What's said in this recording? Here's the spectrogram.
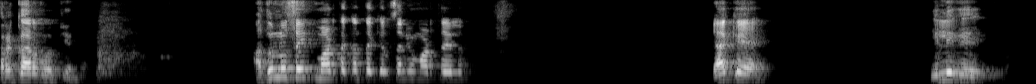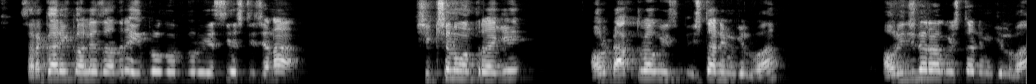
ಸರ್ಕಾರದ ವತಿಯಿಂದ. ಅದನ್ನು ಸಹಿತ ಮಾಡ್ತಕ್ಕಂತ ಕೆಲಸ ನೀವು ಮಾಡ್ತಾ ಇಲ್ಲ? ಯಾಕೆ? ಇಲ್ಲಿಗೆ ಸರ್ಕಾರಿ ಕಾಲೇಜ್ ಆದ್ರೆ ಹಿಂದುಳಿದವರು ಎಸ್ ಸಿ ಎಸ್ ಟಿ ಜನ ಶಿಕ್ಷಣವಂತರಾಗಿ ಅವ್ರು ಡಾಕ್ಟರ್ ಆಗು ಇಷ್ಟ ನಿಮ್ಗಿಲ್ವಾ? ಅವ್ರ ಇಂಜಿನಿಯರ್ ಆಗು ಇಷ್ಟ ನಿಮ್ಗಿಲ್ವಾ?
